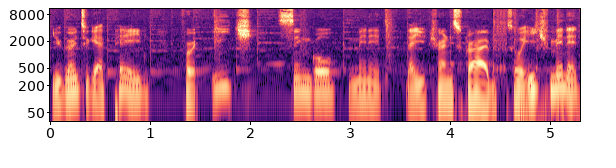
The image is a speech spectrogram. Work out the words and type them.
you're going to get paid for each single minute that you transcribe. So each minute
